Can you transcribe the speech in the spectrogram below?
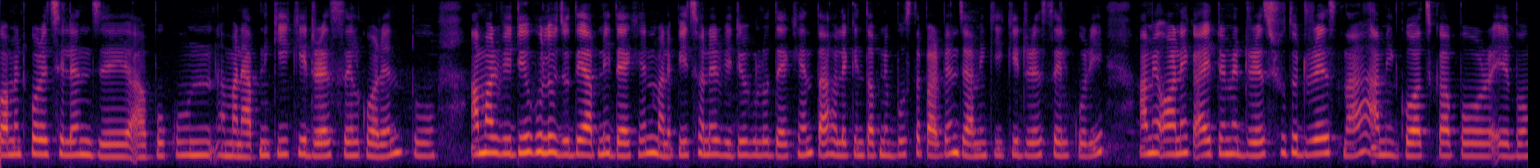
কমেন্ট করেছিলেন যে, আপু, কোন মানে আপনি কি কি ড্রেস সেল করেন? তো আমার ভিডিওগুলো যদি আপনি দেখেন মানে পিছনের ভিডিওগুলো দেখেন, তাহলে কিন্তু আপনি বুঝতে পারবেন যে আমি কি কি ড্রেস সেল করি। আমি অনেক আইটেমের ড্রেস শুধু ড্রেস না, আমি গজ কাপড় এবং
